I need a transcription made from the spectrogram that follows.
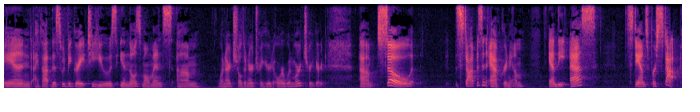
And I thought this would be great to use in those moments um, when our children are triggered or when we're triggered. Um, so, STOP is an acronym, and the S stands for stop.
